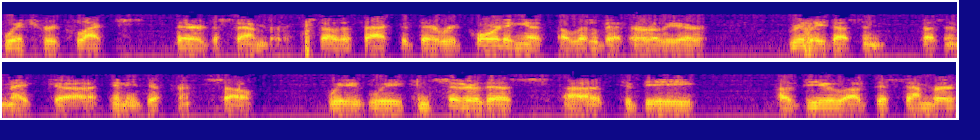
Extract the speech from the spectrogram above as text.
which reflects their December. So the fact that they're reporting it a little bit earlier really doesn't doesn't make uh, any difference. So we we consider this uh, to be a view of December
